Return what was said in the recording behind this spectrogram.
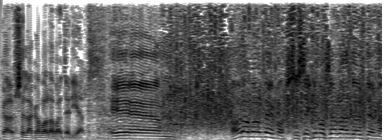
Claro, se le acaba la batería. Eh, ahora volvemos y seguimos hablando del tema.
